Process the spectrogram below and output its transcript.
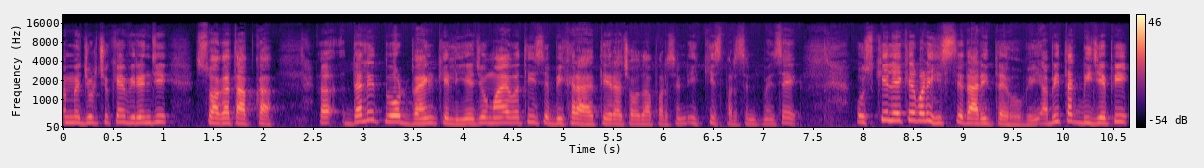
में जुड़ चुके हैं। वीरेंद्र जी, स्वागत आपका। दलित वोट बैंक के लिए जो मायावती से बिखरा है, तेरह चौदह परसेंट, इक्कीस परसेंट में से, उसके लेकर बड़ी हिस्सेदारी तय हो गई। अभी तक बीजेपी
